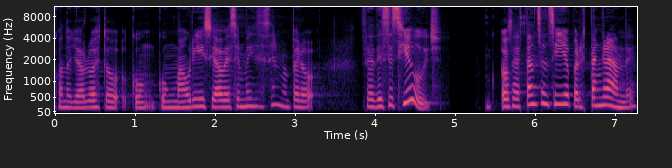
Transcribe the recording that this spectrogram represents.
cuando yo hablo esto con, con Mauricio, a veces me dice, Selma, pero, o sea, this is huge. O sea, es tan sencillo, pero es tan grande,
